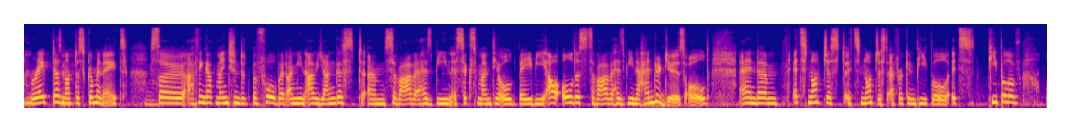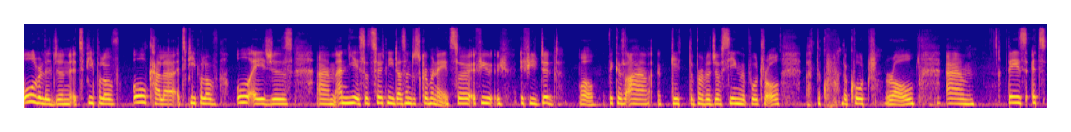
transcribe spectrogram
rape does not discriminate. So I think I've mentioned it before, but I mean, our youngest um, survivor has been a six month year old baby. Our oldest survivor has been 100 years old. And um, it's not just it's not just African people, it's people of all religion, it's people of all color, it's people of all ages. Um, and yes, it certainly doesn't discriminate. So if you if you did well, because I get the privilege of seeing the court roll, uh, the, the court roll. Um, there's it's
